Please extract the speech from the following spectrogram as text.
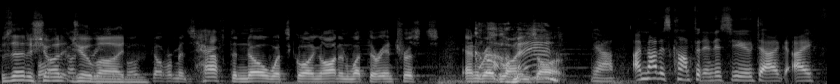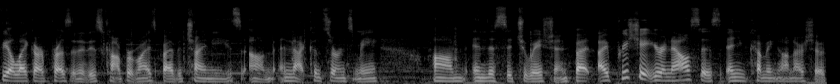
Was that a Both shot at Joe Biden? Both governments have to know what's going on and what their interests and red lines are. Yeah, I'm not as confident as you, Doug. I feel like our president is compromised by the Chinese, um, and that concerns me um, in this situation. But I appreciate your analysis and you coming on our show.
